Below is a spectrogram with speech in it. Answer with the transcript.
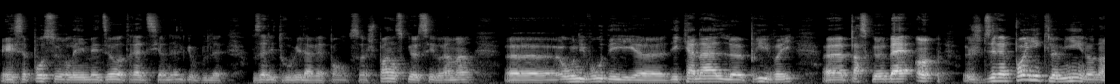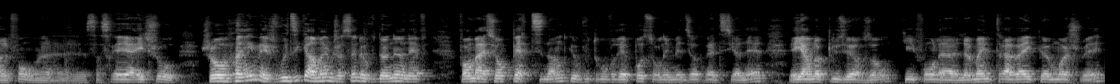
Et c'est pas sur les médias traditionnels que vous, allez trouver la réponse. Je pense que c'est vraiment euh, au niveau des, euh, des canaux privés, euh, parce que, ben, je dirais pas rien que le mien, là, dans le fond. Hein. ça serait être chaud, chauvin, mais je vous dis quand même, j'essaie de vous donner une information pertinente que vous trouverez pas sur les médias traditionnels. Et il y en a plusieurs autres qui font le même travail que moi je fais.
